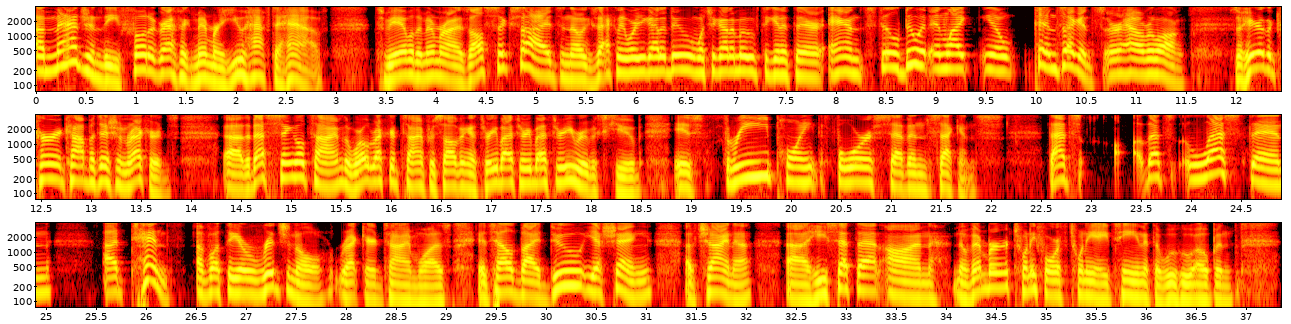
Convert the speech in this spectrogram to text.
imagine the photographic memory you have to have to be able to memorize all six sides and know exactly where you got to do and what you got to move to get it there and still do it in like, you know, 10 seconds or however long. So here are the current competition records. Uh, the best single time, the world record time for solving a 3x3x3 Rubik's Cube is 3.47 seconds. That's that's less than a tenth of what the original record time was. It's held by Du Yusheng of China. Uh, he set that on November 24th, 2018, at the Wuhu Open.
